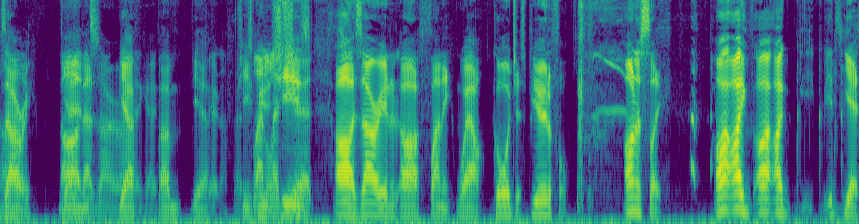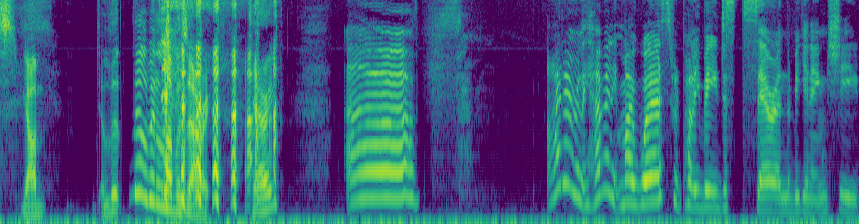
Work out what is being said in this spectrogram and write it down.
Zari. Oh, and- about Zari, right, yeah, okay. um, yeah. Fair enough. That She's flannelette beautiful. She is. Oh, Zari and oh, funny. Wow, gorgeous, beautiful. Honestly, I, I, I, I it's yes, yeah, I'm a li- little bit in love with Zari. Terry? Uh, I don't really have any. My worst would probably be just Sarah in the beginning. She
